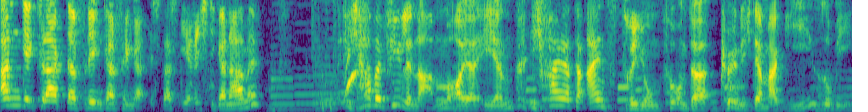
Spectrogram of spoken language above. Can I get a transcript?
Angeklagter Flinker Finger, ist das Ihr richtiger Name? Ich habe viele Namen, Euer Ehren. Ich feierte einst Triumphe unter König der Magie sowie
